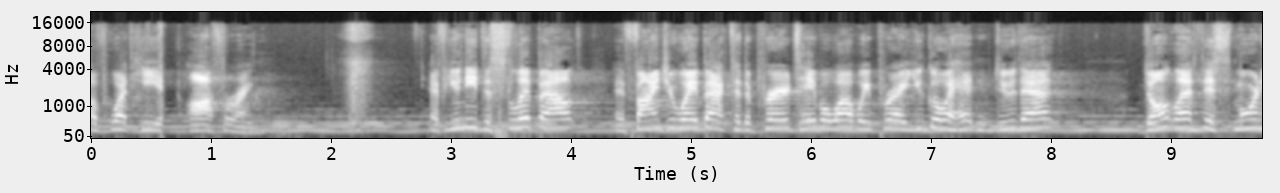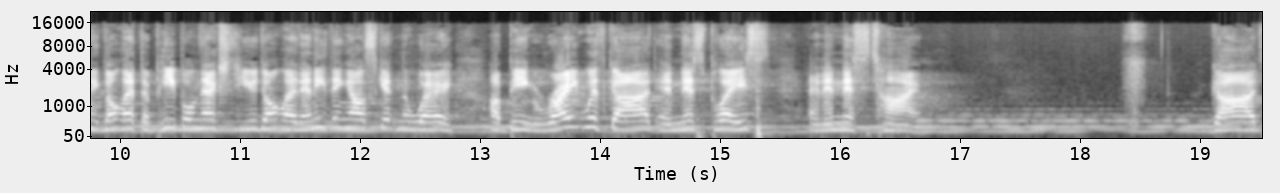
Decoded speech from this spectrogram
of what He is offering. If you need to slip out and find your way back to the prayer table while we pray, you go ahead and do that. Don't let this morning, don't let the people next to you, don't let anything else get in the way of being right with God in this place and in this time. God,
